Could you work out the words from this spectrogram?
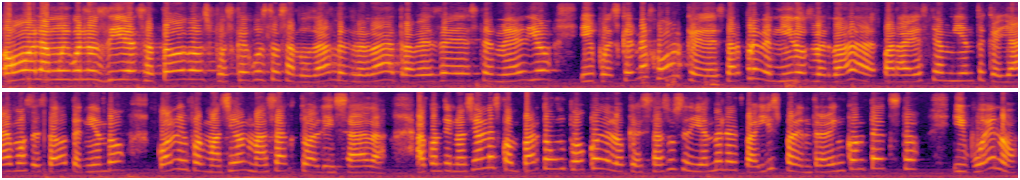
Hola, muy buenos días a todos. Pues qué gusto saludarles, ¿verdad? A través de este medio. Y pues qué mejor que estar prevenidos, ¿verdad? Para este ambiente que ya hemos estado teniendo con la información más actualizada. A continuación les comparto un poco de lo que está sucediendo en el país para entrar en contexto. Y bueno,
